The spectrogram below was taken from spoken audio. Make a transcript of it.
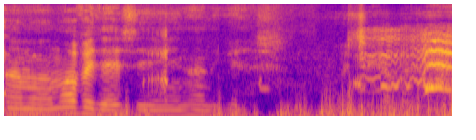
Tamam affedersin hadi görüşürüz. Hoşçakalın.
